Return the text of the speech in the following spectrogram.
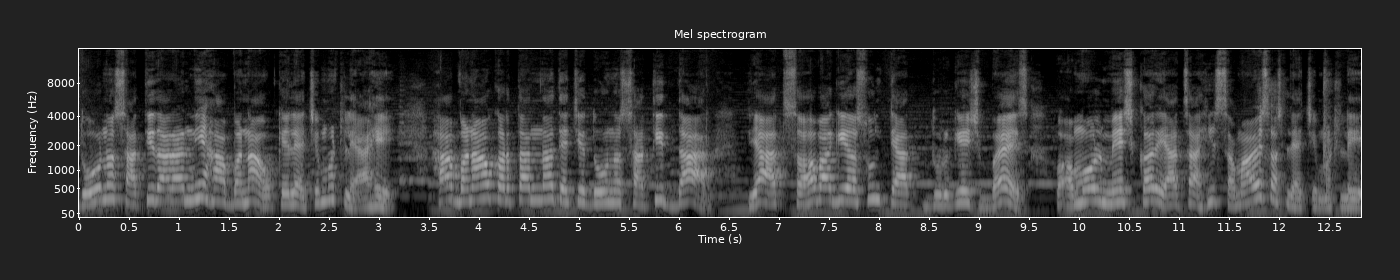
दोन साथीदारांनी हा बनाव केल्याचे म्हटले आहे. हा बनाव करताना त्याचे दोन साथीदार यात सहभागी असून त्यात दुर्गेश बैस व अमोल मेशकर याचाही समावेश असल्याचे म्हटले.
